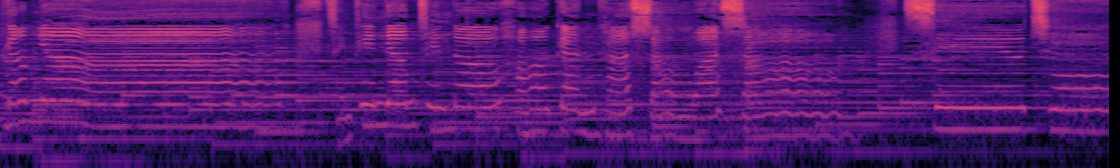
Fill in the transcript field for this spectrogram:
感恩，晴天阴天都可跟他手挽手，笑着。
